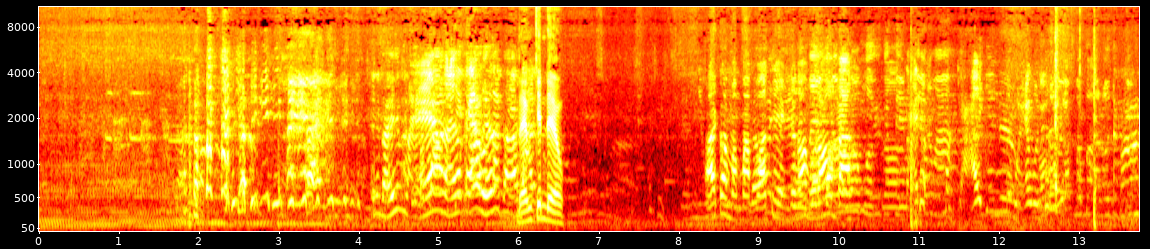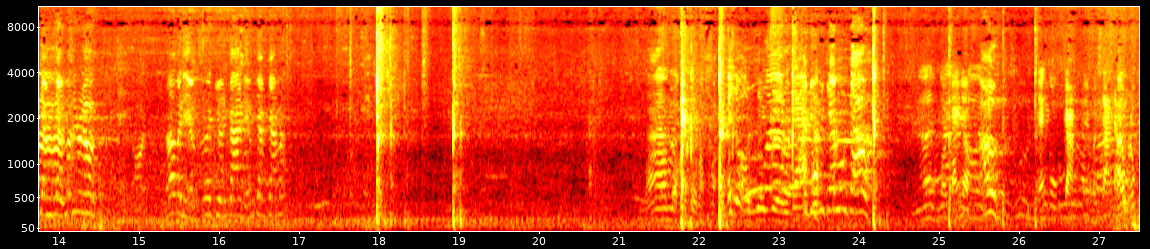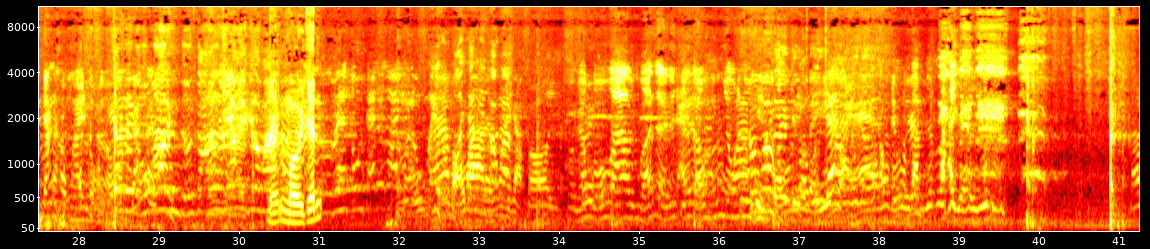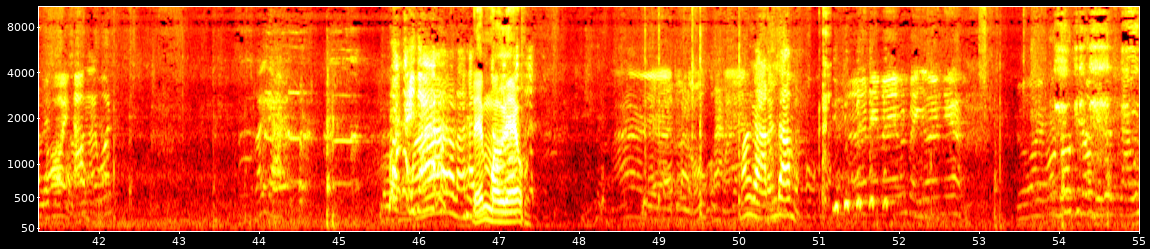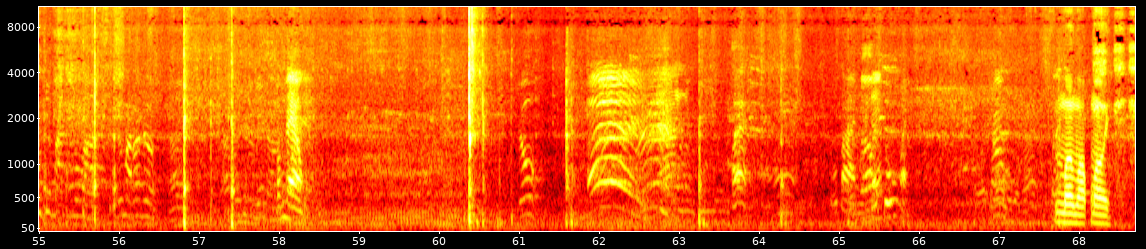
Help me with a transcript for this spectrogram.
đẩy mẹ lại nó kéo vậy đó điểm 9 đều. Ai có mập mập quả tiền cho nó của nó ta? Đó, mà cái không ai luôn. điểm 19 má bỏ ba đây nó gặp rồi không lai vậy luôn Rồi xong. này ta điểm 10 đều nó gà đến đâm. Không đèo. 11 10 thua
